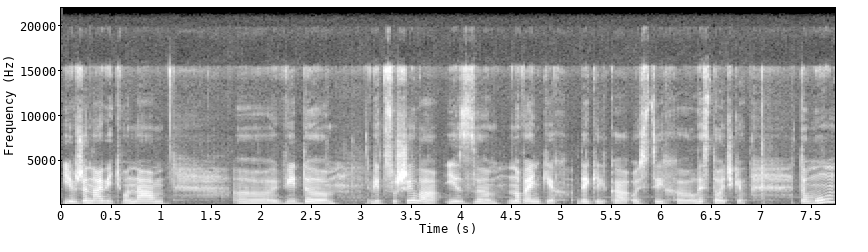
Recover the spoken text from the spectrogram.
і вже навіть вона від, відсушила із новеньких декілька ось цих листочків. Тому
